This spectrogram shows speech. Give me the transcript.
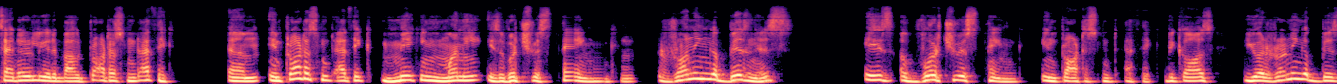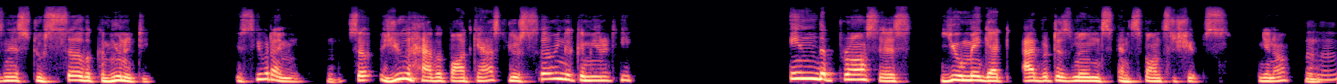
said earlier about Protestant ethic, um, in Protestant ethic, making money is a virtuous thing. Hmm. Running a business is a virtuous thing in Protestant ethic because you are running a business to serve a community. You see what I mean? Mhm. So you have a podcast, you're serving a community. In the process, you may get advertisements and sponsorships, you know? hmm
